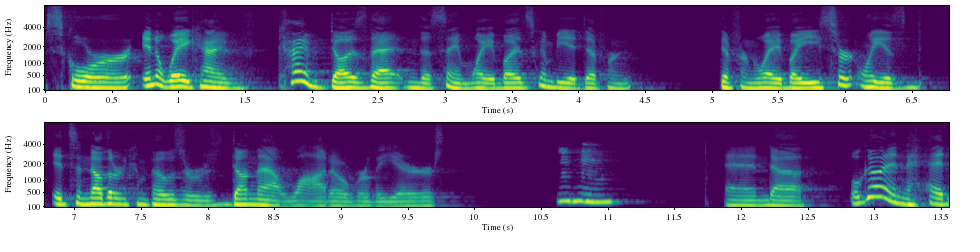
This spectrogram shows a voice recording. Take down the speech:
s- score in a way kind of kind of does that in the same way but it's going to be a different different way but he certainly is it's another composer who's done that a lot over the years mm-hmm. and uh, we'll go ahead and head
